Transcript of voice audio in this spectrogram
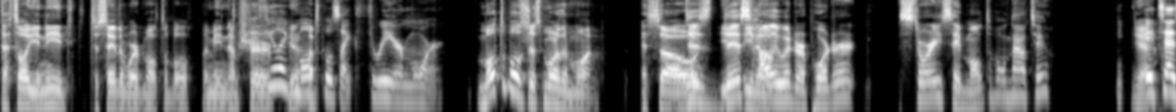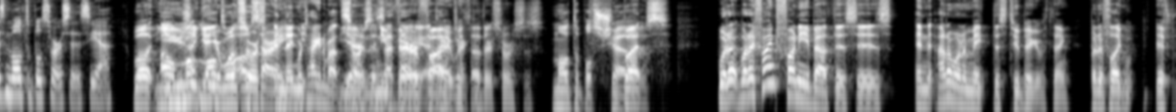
That's all you need to say the word multiple. I mean, I'm sure. I feel like you know, a- multiple's like three or more. multiple is just more than one. So Does y- this you know, Hollywood Reporter story say multiple now too? Yeah. It says multiple sources. Yeah. well, you Oh, usually mul- get your one multiple- oh, source, and then We're you- talking about yeah, sources. Then you I thought you- thought verify with checking- other sources. Multiple shows. But What I, what I find funny about this is, and I don't want to make this too big of a thing, but if like if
